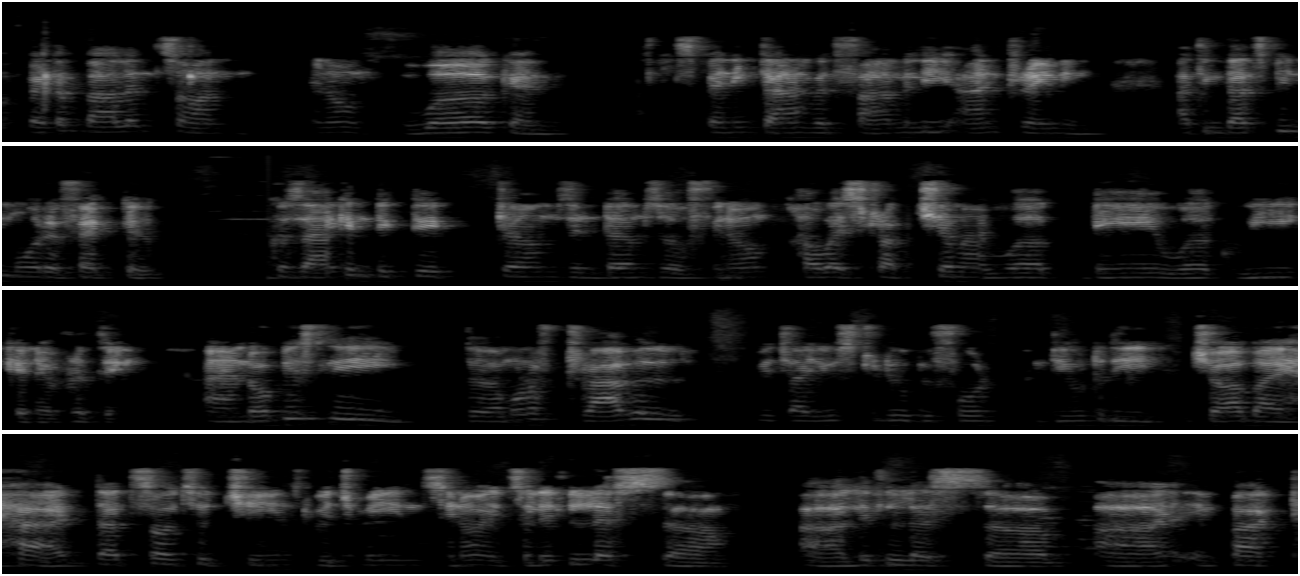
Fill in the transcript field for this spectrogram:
a better balance on you know work and spending time with family and training, I think that's been more effective because I can dictate terms in terms of you know how I structure my work day, work week, and everything. And obviously, the amount of travel which I used to do before due to the job I had, that's also changed, which means you know it's a little less. Uh, a little less uh, uh, impact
